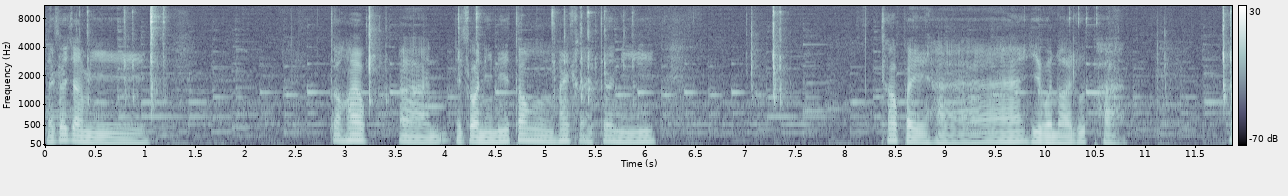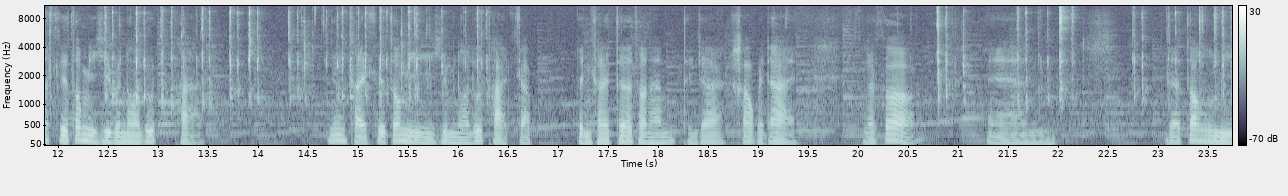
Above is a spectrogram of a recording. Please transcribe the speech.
แล้วก็จะมี ต้องให้อ่าในกรณีนี้ต้องให้คาแรคเตอร์นี้ เข้าไปหาฮิว a นอยรูทผ่าก็คือต้องมีฮิว a นอยรูทผ่าเงื่อนไขคือต้องมีฮิว a นอยรูทผ่ากับเป็นคาแรคเตอร์เท่านั้นถึงจะเข้าไปได้ แล้วก็แอนจะต้องมี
